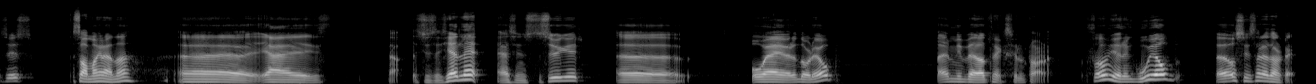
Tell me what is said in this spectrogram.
Syns Samme greiene. Uh, jeg ja, syns det er kjedelig. Jeg syns det suger. eh, og jeg gjør en dårlig jobb. Det er mye bedre at trekkspillet tar det. Som gjør en god jobb eh, og syns det er litt artig.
